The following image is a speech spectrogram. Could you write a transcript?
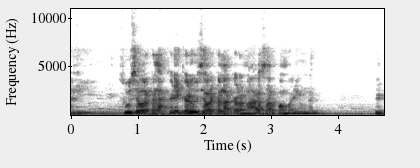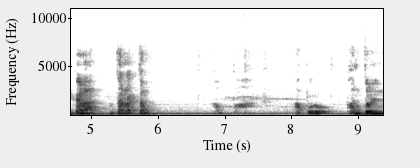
అది చూసేవరకల్లా అక్కడిక్కడ చూసేవరకల్లా అక్కడ నాగసర్పం పడి ఉన్నది. ఇక్కడ అంత రక్తం. అబ్బా! అప్పుడు పంతులు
